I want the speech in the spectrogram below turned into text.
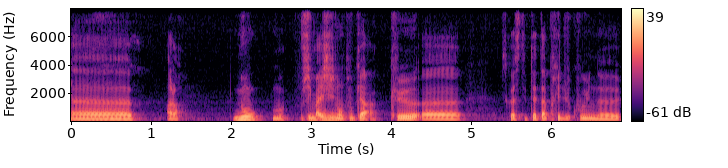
alors, nous, j'imagine en tout cas que c'était peut-être après du coup une,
